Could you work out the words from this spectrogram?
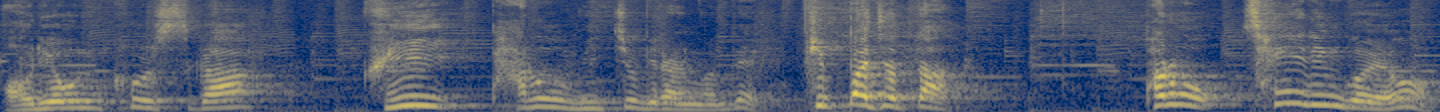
어려운 코र्스가 귀 바로 위쪽이라는 건데 귀 빠졌다. 바로 생일인 거예요.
